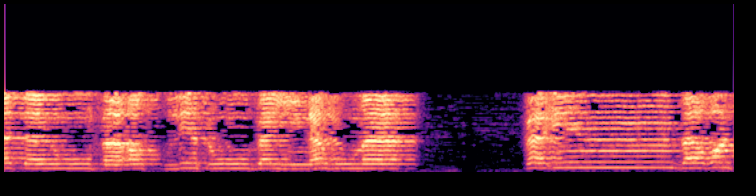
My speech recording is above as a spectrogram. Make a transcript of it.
اقتتلوا فأصلحوا بينهما فإن بغت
